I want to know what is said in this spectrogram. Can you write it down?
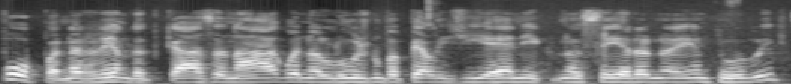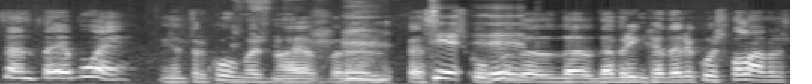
poupa na renda de casa, na água, na luz, no papel higiênico, na cera, em tudo, e portanto é bué, entre comas, não é? Para, peço Te, desculpa uh, da, da, brincadeira com as palavras.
